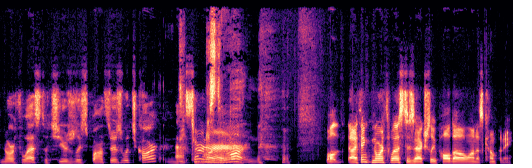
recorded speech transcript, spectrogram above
Northwest, which usually sponsors which car? Aston Turner. Martin. Aston Martin. Well, I think Northwest is actually Paul Dalla Lana's company.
